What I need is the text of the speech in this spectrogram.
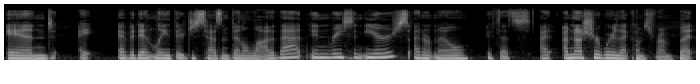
And I, evidently there just hasn't been a lot of that in recent years. I don't know if that's I, I'm not sure where that comes from, but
